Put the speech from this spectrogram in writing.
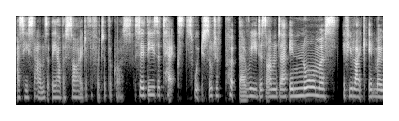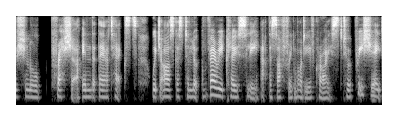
as he stands at the other side of the foot of the cross. So these are texts which sort of put their readers under enormous, if you like, like emotional pressure in that they are texts which ask us to look very closely at the suffering body of Christ, to appreciate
